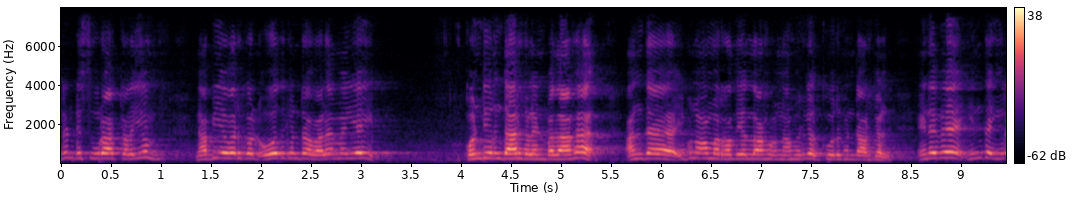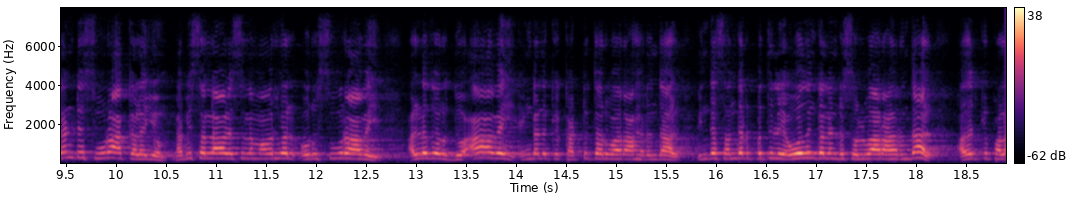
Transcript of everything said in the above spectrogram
இரண்டு சூறாக்களையும் நபி அவர்கள் ஓதுகின்ற வளமையை கொண்டிருந்தார்கள் என்பதாக அந்த இப்னு உமர் ரலியல்லாஹு அவர்கள் கூறுகின்றார்கள். எனவே இந்த இரண்டு சூறாக்களையும் நபி சொல்லா அலிஸ்லாம் அவர்கள் ஒரு சூறாவை அல்லது ஒரு துஆவை எங்களுக்கு கற்றுத் தருவாராக இருந்தால் இந்த சந்தர்ப்பத்திலே ஓதுங்கள் என்று சொல்வாராக இருந்தால் அதற்கு பல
